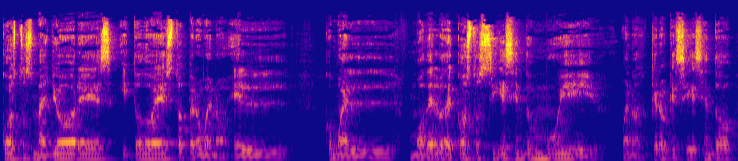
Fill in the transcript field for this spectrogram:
costos mayores y todo esto, pero bueno, el, como el modelo de costos sigue siendo muy, bueno, creo que sigue siendo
